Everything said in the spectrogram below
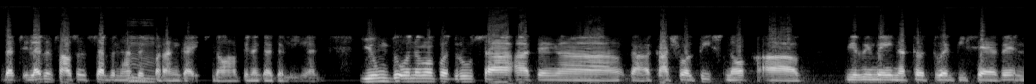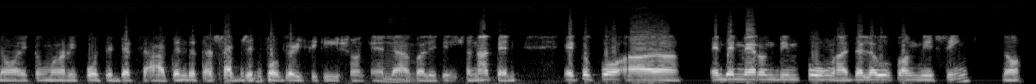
that's 11,700 Mm. barangays no ang pinagagalingan. Yung doon naman po Drew sa ating ah, casualties no ah, we remain at uh, 27 no itong mga reported deaths sa atin that are subject for verification and uh, Mm. validation natin ito po uh, and then meron din pong uh, dalawa pang missing no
